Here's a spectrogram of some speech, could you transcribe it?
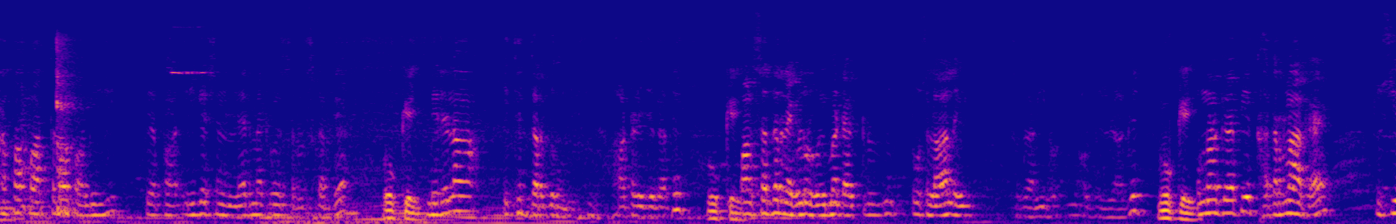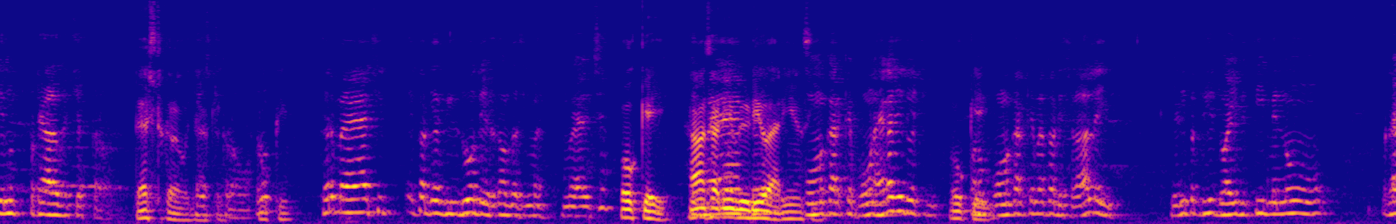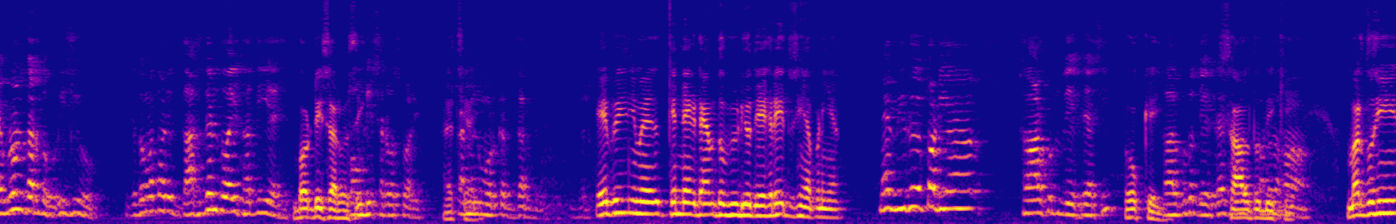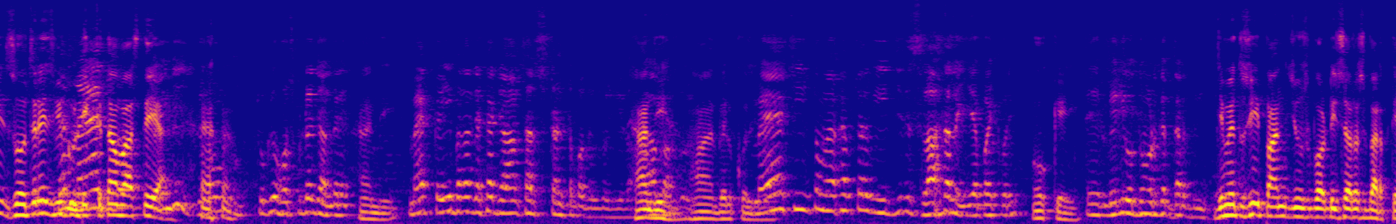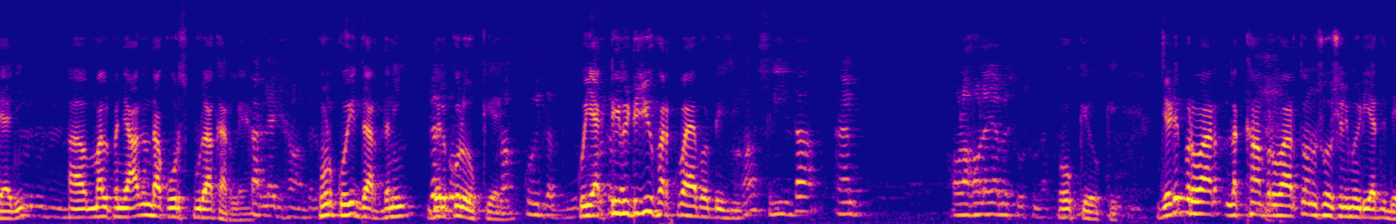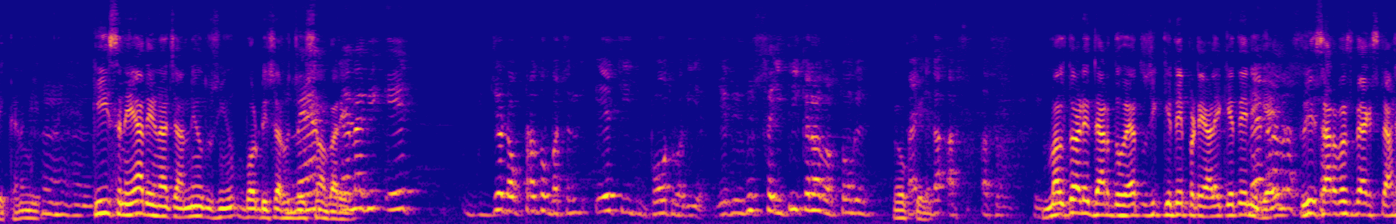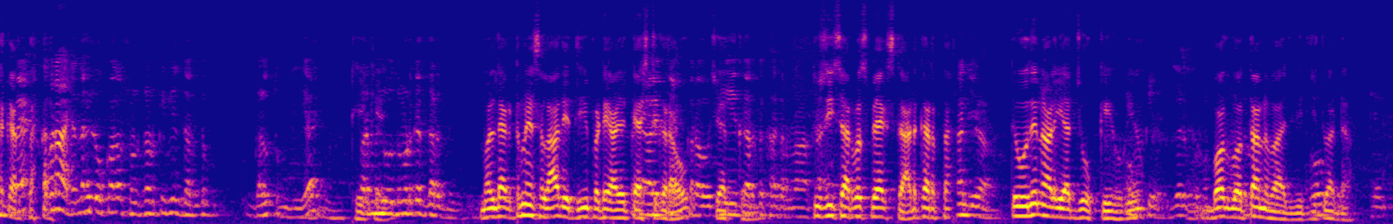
ਆਪਾਂ ਪਾਤੜਾ ਪਾਉਂਦੀ ਜੀ ਤੇ ਆਪਾਂ ਇਰੀਗੇਸ਼ਨ ਨਹਿਰ ਮਹਿਕਮੇ ਸਰਵਿਸ ਕਰਦੇ ਆ। ਓਕੇ ਜੀ। ਮੇਰੇ ਨਾ ਇੱਥੇ ਦਰਦ ਹੁੰਦੀ ਸੀ ਹਾਰਟ ਵਾਲੀ ਜਗ੍ਹਾ ਤੇ। ਓਕੇ ਪੰਜ ਸੱਤ ਦਿਨ ਰੈਗੂਲਰ ਹੋਈ ਮੈਂ ਡਾਕਟਰ ਤੋਂ ਸਲਾਹ ਲਈ ਸਰਕਾਰੀ ਹਸਪਤਾਲ ਜਾ ਕੇ। ਓਕੇ ਉਹਨਾਂ ਨੇ ਕਿਹਾ ਵੀ ਇਹ ਖਤਰਨਾਕ ਹੈ ਤੁਸੀਂ ਇਹਨੂੰ ਪਟਿਆਲਾ ਵਿੱਚ ਚੈੱਕ ਕਰਾਓ ਟੈਸਟ ਕਰਾਓ ਜਾ ਟੈਸਟ ਕੇ। ਕਰਾਓ। ਓਕੇ ਫਿਰ ਮੈਂ ਸੀ ਇਹ ਤੁਹਾਡੀਆਂ ਵੀਡੀਓ ਦੇਖਦਾ ਹੁੰਦਾ ਸੀ ਮੈਂ ਮੋਬਾਈਲ 'ਚ। ਓਕੇ ਜੀ। ਹਾਂ ਸਾਡੀਆਂ ਵੀਡੀਓ ਆ ਰਹੀਆਂ ਸੀ। ਫੋਨ ਕਰਕੇ ਫੋਨ ਹੈਗਾ ਜੀ ਇਹਦੇ ਵਿੱਚ Okay. ਫੋਨ ਕਰਕੇ ਮੈਂ ਤੁਹਾਡੀ ਸਲਾਹ ਲਈ ਜਿਹੜੀ ਪਰ ਤੁਸੀਂ ਦਵਾਈ ਦਿੱਤੀ ਮੈਨੂੰ ਰੈਗੂਲਰ ਦਰਦ ਹੋ ਰਹੀ ਸੀ ਉਹ। ਜਦੋਂ ਮੈਂ ਤੁਹਾਡੀ 10 ਦਿਨ ਦਵਾਈ ਖਾਧੀ ਹੈ ਇਹ ਬਾਡੀ ਸਰਵਿਸ ਬੌਡੀ ਸਰਵਿਸ ਵਾਲੀ ਅੱਛਾ। ਤਾਂ ਮੈਨੂੰ। ਮੁੜ ਕੇ ਦਰਦ ਨਹੀਂ ਹੋਈ ਜੀ ਬਿਲਕੁਲ। ਇਹ ਵੀ ਜਿਵੇਂ ਕਿੰਨੇ ਟਾਈਮ ਤੋਂ ਵੀਡੀਓ ਦੇਖ ਰਹੇ ਤੁਸੀਂ ਆਪਣੀਆਂ? ਮੈਂ ਵੀਡੀਓ ਤੁਹਾਡੀਆਂ ਸਾਲ ਕੁ ਤੋਂ ਦੇਖ ਰਿਹਾ ਸੀ। ਓਕੇ ਜੀ। ਸਾਲ ਕੁ ਤੋਂ ਦੇਖ ਰਿਹਾ ਸੀ। ਸਾਲ ਤੋਂ ਦੇਖੀ। ਹਾਂ। ਮਰ ਤੁਸੀਂ ਸੋਚ ਰਹੇ ਸੀ ਵੀ ਕੋਈ ਮੈਂ ਦਿੱਕਤਾਂ ਜਦੋਂ- ਵਾਸਤੇ ਆ। ਨਹੀਂ, ਜਦੋਂ- ਕਿਉਂਕਿ ਹਸਪੀਟਲ ਜਾਂਦੇ ਨੇ। ਹਾਂਜੀ। ਮੈਂ ਕਈ ਬੰਦਾ ਦੇਖਿਆ ਜਾਨ ਸਰ ਸਟੰਟ ਬਦਲ ਦੋ ਜੀ ਇਹਦਾ, ਹਾਂਜੀ ਆਹ ਕਰ ਦਿਓ। ਹਾਂ ਬਿਲਕੁਲ ਜੀ। ਮੈਂ ਚੀਜ਼ ਤੋਂ ਮੈਂ ਕਿਹਾ ਚਲ ਵੀਰ ਜੀ ਦੀ ਸਲਾਹ ਤਾਂ ਲਈ ਆਪਾਂ ਇੱਕ ਵਾਰੀ। ਓਕੇ ਜੀ। ਤੇ ਮੇਰੀ ਉਦੋਂ ਮੁੜ ਕੇ ਦਰਦ ਨਹੀਂ ਜਿਵੇਂ ਤੁਸੀਂ ਪੰਜ ਜੂਸ ਬਾਡੀ ਸਰਵਿਸ ਵਰਤਿਆ ਜੀ ਅਹ ਮਤਲਬ 50 ਦਿਨ ਦਾ ਕੋਰਸ ਪੂਰਾ ਕਰ ਲਿਆ। ਕਰ ਲਿਆ ਜੀ ਹਾਂ ਬਿਲਕੁਲ। ਹੁਣ ਕੋਈ ਦਰਦ ਨਹੀਂ ਬਿਲਕੁਲ ਓਕੇ ਹੈ ਹਾਂ, ਜੀ ਕੋਈ ਦਰਦ ਨਹੀਂ। ਕੋਈ ਐਕਟੀਵਿਟੀ 'ਚ ਵੀ ਫ਼ਰਕ ਪਾਇਆ ਬਾਡੀ 'ਚ ਹਾਂ ਸਰੀਰ ਦਾ ਐਨ ਹੌਲਾ ਹੌਲਾ ਜਿਹਾ ਮਹਿਸੂਸ ਹੁੰਦਾ। Okay okay. ਜਿਹੜੇ ਪਰਿਵਾਰ ਲੱਖਾਂ ਪਰਿਵਾਰ ਤੁਹਾਨੂੰ ਸੋਸ਼ਲ ਮੀਡੀਆ ਤੇ ਦੇਖਣਗੇ ਹੂੰ, ਹੂੰ, ਹੂੰ। ਕੀ ਸੁਨੇਹਾ ਦੇਣਾ ਚਾਹੁੰਦੇ ਹੋ ਤੁਸੀਂ ਬਾਡੀ ਸਰਵਿਸ ਜੂਸਾਂ ਮੈਂ ਬਾਰੇ? ਕਹਿੰਦਾ ਵੀ ਇਹ ਦੂਜੇ ਡਾਕਟਰਾਂ ਤੋਂ ਬਚਣ ਦੀ ਇਹ ਚੀਜ਼ ਬਹੁਤ ਵਧੀਆ ਜੇ ਤੁਸੀਂ ਇਹਨੂੰ ਸਹੀ ਤਰੀਕੇ ਨਾਲ ਵਰਤੋਗੇ ਤਾਂ Okay. ਇਹਦਾ ਅਸ- ਅਸਰ ਮਤਲਬ ਤੁਹਾਡੇ ਦਰਦ ਹੋਇਆ ਤੁਸੀਂ ਕਿਤੇ ਪਟਿਆਲੇ ਕਿਤੇ ਨਹੀਂ ਮੈਂ ਗਏ ਕਹਿੰਦਾ ਮੇਰਾ ਤੁਸੀਂ ਸਰਵਿਸ ਪੈਕ ਸਟਾਰਟ ਮੈਂ ਕਰਤਾ। ਘਬਰਾ ਜਾਂਦਾ ਸੀ ਲੋਕਾਂ ਦਾ ਸੁਣ ਸੁਣ ਕੇ ਵੀ ਇਹ ਦਰਦ ਗਲਤ ਹੁੰਦੀ ਹੈ ਠੀਕ ਪਰ ਹੈ। ਮੈਨੂੰ ਉਦੋਂ ਮੁੜ ਕੇ ਦਰਦ ਨਹੀਂ ਹੋਈ। ਮਤਲਬ ਡਾਕਟਰ ਨੇ ਸਲਾਹ ਦਿੱਤੀ ਸੀ ਪਟਿਆਲੇ ਟੈਸਟ check ਕਰਾਓ ਕਰਾਓ ਜੀ, ਚੈੱਕ ਇਹ ਦਰਦ ਕਰੋ। ਖਤਰਨਾਕ ਹੈ। ਤੁਸੀਂ ਸਰਵਿਸ ਪੈਕ ਸਟਾਰਟ ਕਰਤਾ ਹਾਂਜੀ ਹਾਂ। ਤੇ ਉਹਦੇ ਨਾਲ ਹੀ ਅੱਜ ਓਕੇ ਹੋ ਗਏ। ਹੋ। ਬਿਲਕੁਲ। ਬਹੁਤ ਬਹੁਤ ਧੰਨਵਾਦ ਵੀਰ ਜੀ ਤੁਹਾਡਾ। ਥੈਂਕ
